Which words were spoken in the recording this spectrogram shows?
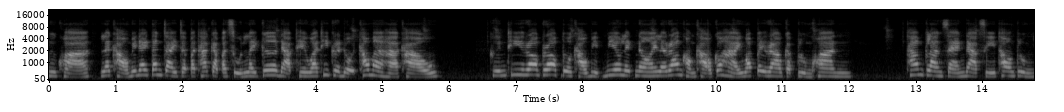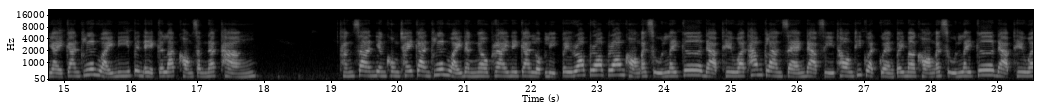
มือขวา และเขาไม่ได้ตั้งใจจะปะทะกับอสูรไลเกอร์ดาบเทวะที่กระโดดเข้ามาหาเขา พื้นที่รอบๆตัวเขาบิดเบี้ยวเล็กน้อยและร่างของเขาก็หายวับไปราวกับกลุ่มควันท่ามกลางแสงดาบสีทองกลุ่มใหญ่การเคลื่อนไหวนี้เป็นเอกลักษณ์ของสำนักถัง ทั้งซานยังคงใช้การเคลื่อนไหวดังเงาพรายในการหลบหลีกไปรอบๆรร่างของอสูรไลเกอร์ดาบเทวะท่ามกลางแสงดาบสีทองที่กวัดแกว่งไปมาของอสูรไลเกอร์ดาบเทวะ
